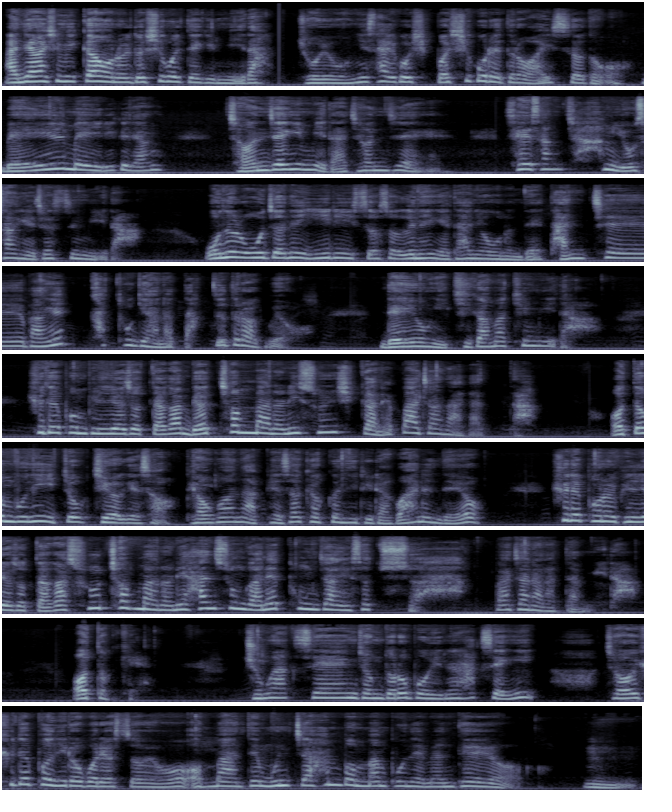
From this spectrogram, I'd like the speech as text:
안녕하십니까. 오늘도 시골댁입니다. 조용히 살고 싶어 시골에 들어와 있어도 매일매일이 그냥 전쟁입니다. 전쟁. 세상 참 요상해졌습니다. 오늘 오전에 일이 있어서 은행에 다녀오는데 단체방에 카톡이 하나 딱 뜨더라고요. 내용이 기가 막힙니다. 휴대폰 빌려줬다가 몇 천만 원이 순식간에 빠져나갔다. 어떤 분이 이쪽 지역에서 병원 앞에서 겪은 일이라고 하는데요. 휴대폰을 빌려줬다가 수천만 원이 한순간에 통장에서 쫙 빠져나갔답니다. 어떻게? 중학생 정도로 보이는 학생이 저 휴대폰 잃어버렸어요. 엄마한테 문자 한 번만 보내면 돼요. 음,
